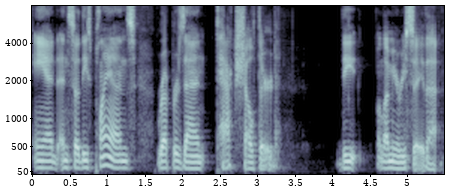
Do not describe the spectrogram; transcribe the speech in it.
and and so these plans represent tax sheltered. The let me re-say that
